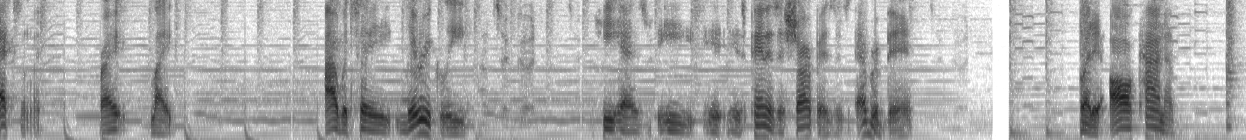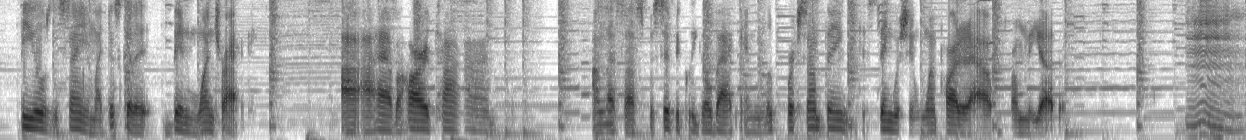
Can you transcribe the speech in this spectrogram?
excellent, right? Like I would say lyrically, he has he his pen is as sharp as it's ever been, but it all kind of feels the same. Like this could have been one track. I, I have a hard time unless I specifically go back and look for something distinguishing one part of the album from the other. Mm.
